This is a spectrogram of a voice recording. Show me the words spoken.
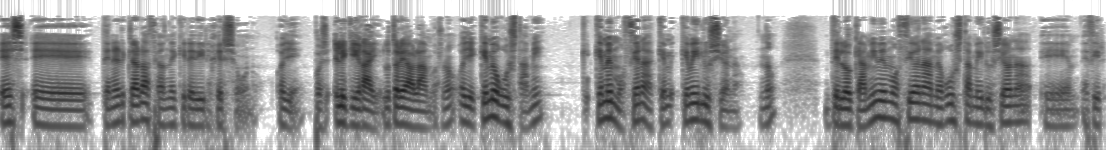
es eh, tener claro hacia dónde quiere dirigirse uno. Oye, pues el Ikigai, el otro día hablamos, ¿no? Oye, ¿qué me gusta a mí? ¿Qué, me emociona? ¿Qué, me ilusiona? ¿No? De lo que a mí me emociona, me gusta, me ilusiona. Eh, es decir,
